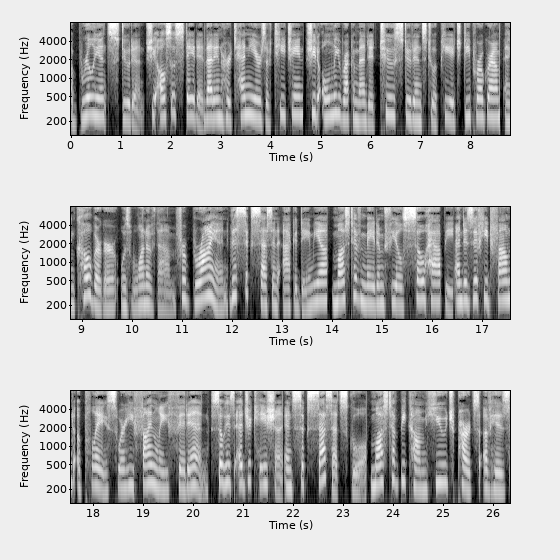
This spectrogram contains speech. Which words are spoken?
a brilliant student. She also stated that in her 10 years of teaching, she'd only recommended two students to a PhD program, and Kohberger was one of them. For Brian, this success in academia must have made him feel so happy and as if he'd found a place where he finally fit in. So his education and success at school must have become huge parts of his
